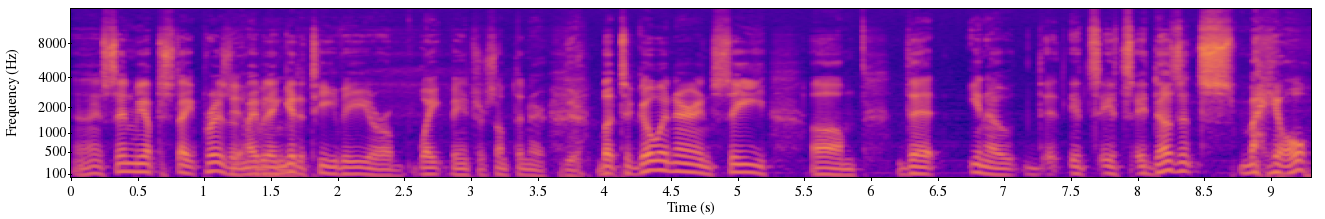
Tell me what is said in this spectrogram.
And send me up to state prison. Maybe they can get a TV or a weight bench or something there. Yeah. But to go in there and see um, that you know it's it's it doesn't smell.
